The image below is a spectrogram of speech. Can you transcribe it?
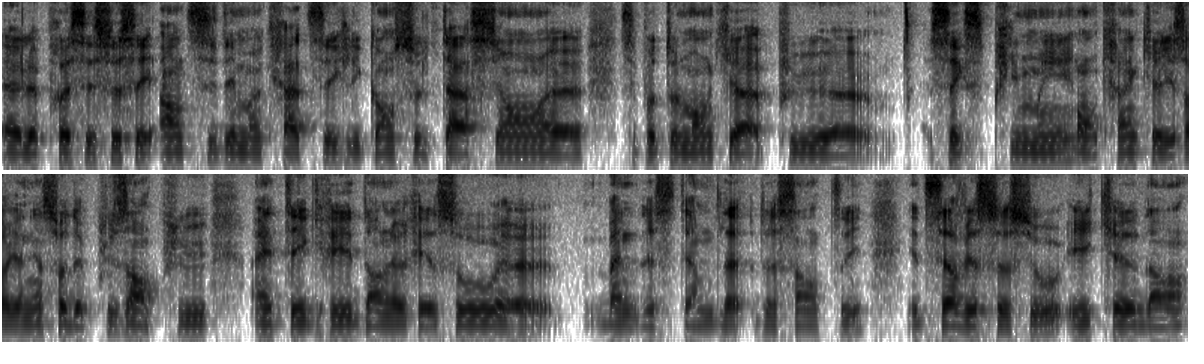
Euh, le processus est antidémocratique. Les consultations, euh, c'est pas tout le monde qui a pu euh, s'exprimer. On craint que les organismes soient de plus en plus intégrés dans le réseau, ben, le système de, santé et de services sociaux et que dans,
